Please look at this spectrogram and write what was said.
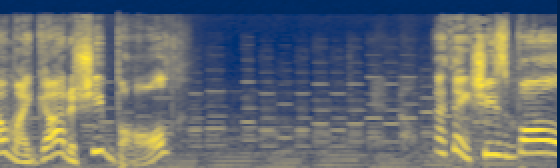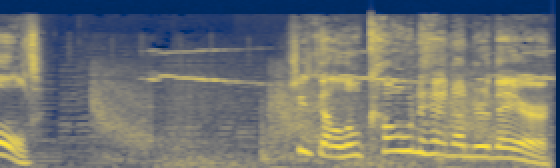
Oh my god, is she bald? I think she's bald. She's got a little cone head under there.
